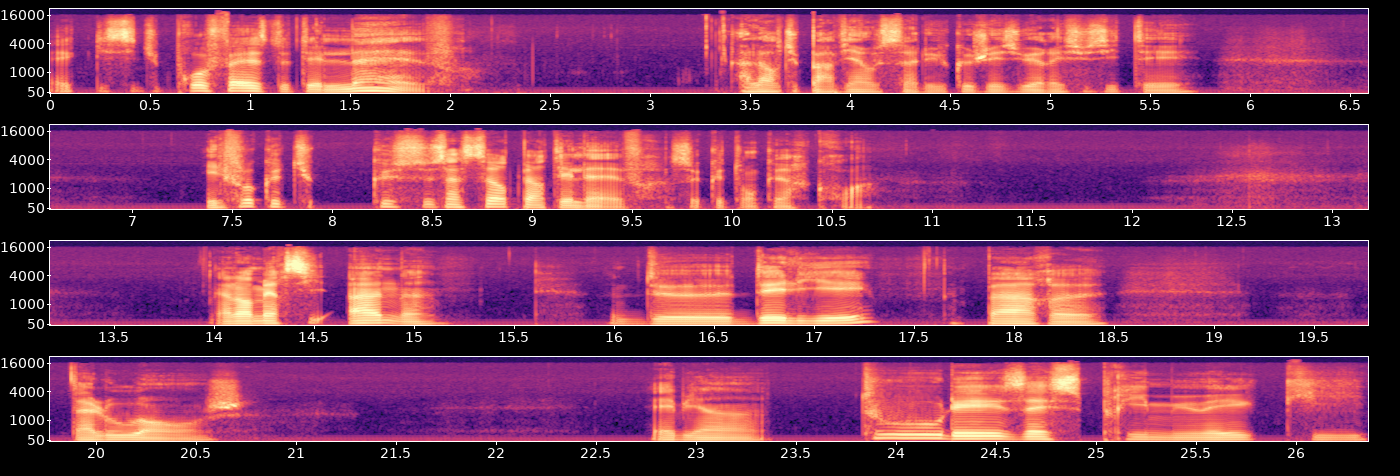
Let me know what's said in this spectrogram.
et si tu professes de tes lèvres, alors tu parviens au salut, que Jésus est ressuscité. Il faut que, tu, ça sorte par tes lèvres, ce que ton cœur croit. Alors merci Anne de délier par euh, ta louange eh bien, tous les esprits muets qui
